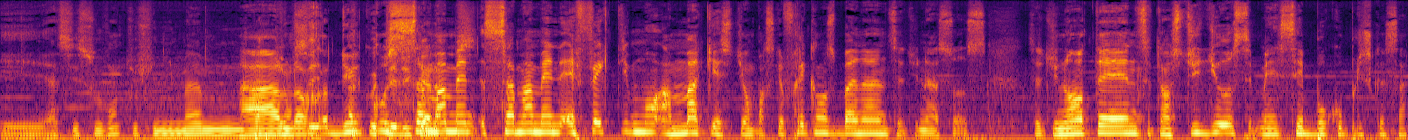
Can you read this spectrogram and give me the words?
Et assez souvent, tu finis même par Alors, à du côté coup, du ça m'amène, ça m'amène effectivement à ma question. Parce que Fréquence Banane, c'est une assos. C'est une antenne, c'est un studio, mais c'est beaucoup plus que ça.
